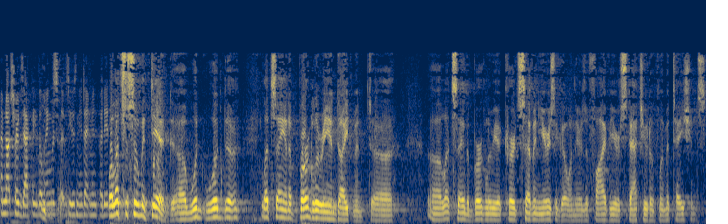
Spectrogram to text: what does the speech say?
am not sure exactly the language that was used in the indictment, but it. Well, let's assume it did. Uh, would would uh, let's say in a burglary indictment. Uh, uh, let's say the burglary occurred seven years ago and there's a five-year statute of limitations.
